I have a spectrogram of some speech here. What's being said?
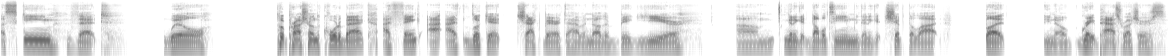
a scheme that will put pressure on the quarterback. I think I, I look at Shaq Barrett to have another big year. Um, going to get double teamed, going to get chipped a lot, but you know, great pass rushers.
